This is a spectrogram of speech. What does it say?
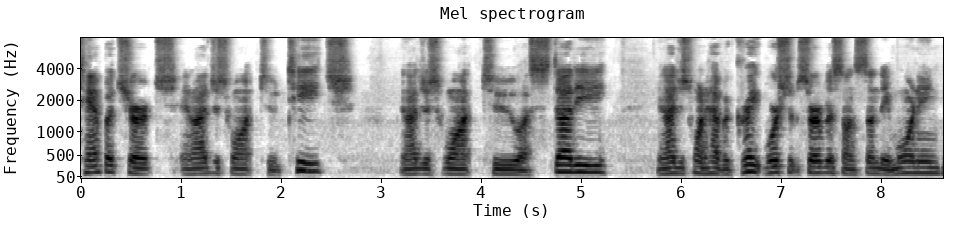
Tampa Church, and I just want to teach, and I just want to uh, study, and I just want to have a great worship service on Sunday morning,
